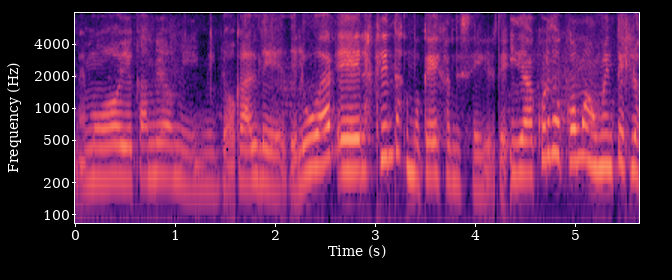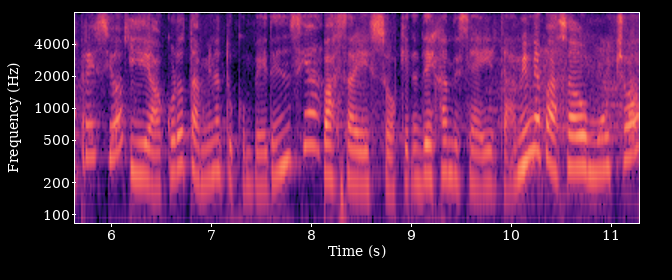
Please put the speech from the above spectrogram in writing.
me mudo y cambio mi, mi local de, de lugar, eh, las clientas como que dejan de seguirte. Y de acuerdo a cómo aumentes los precios y de acuerdo también a tu competencia, pasa eso, que dejan de seguirte. A mí me ha pasado mucho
